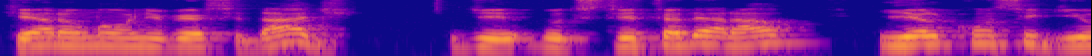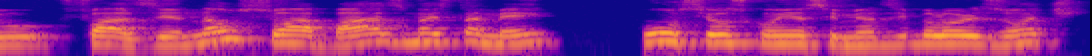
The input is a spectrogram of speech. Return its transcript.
que era uma universidade de, do Distrito Federal, e ele conseguiu fazer não só a base, mas também, com os seus conhecimentos em Belo Horizonte,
